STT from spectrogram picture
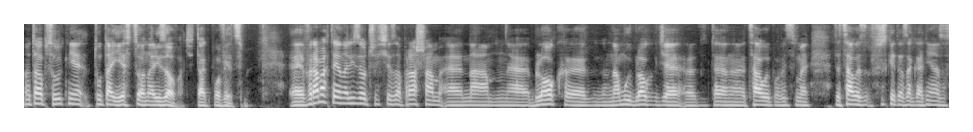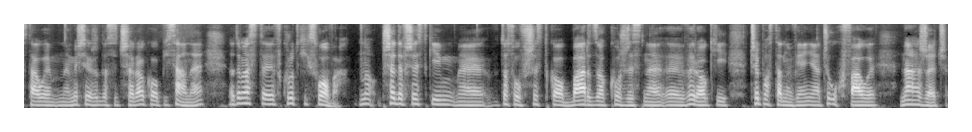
no to absolutnie tutaj jest co analizować, tak powiedzmy. E, w ramach tej analizy oczywiście zapraszam e, na e, blog, na mój blog, gdzie ten cały, powiedzmy, te całe, wszystkie te zagadnienia zostały, myślę, że dosyć szeroko opisane, natomiast w krótkich słowach. No, przede wszystkim to są wszystko bardzo korzystne wyroki, czy postanowienia, czy uchwały na rzecz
